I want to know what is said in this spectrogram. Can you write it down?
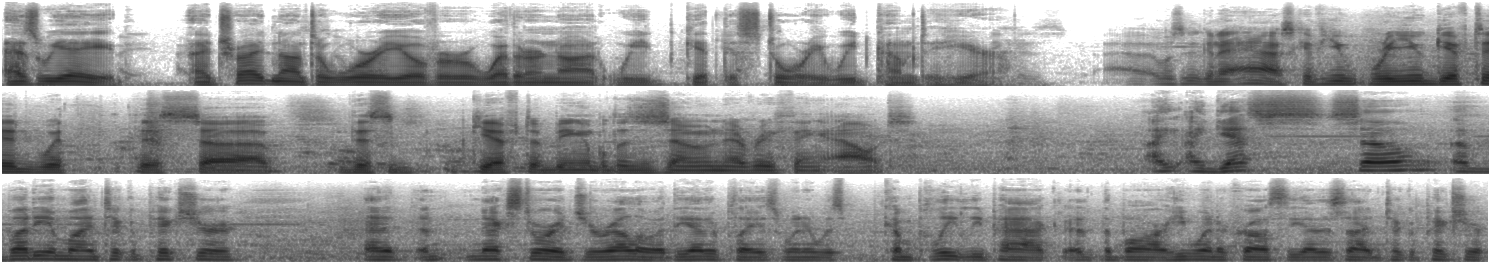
as we ate, I tried not to worry over whether or not we'd get the story we'd come to hear. I was going to ask if you were you gifted with this uh, this gift of being able to zone everything out. I, I guess so. A buddy of mine took a picture at uh, next door at Girello at the other place when it was completely packed at the bar. He went across the other side and took a picture,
